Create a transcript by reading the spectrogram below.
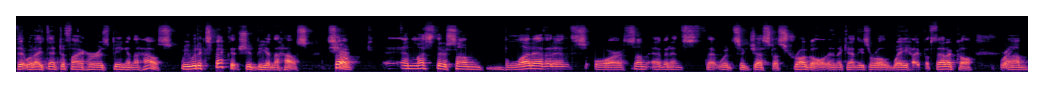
that would identify her as being in the house. We would expect that she'd be in the house. So, Sure. unless there's some blood evidence or some evidence that would suggest a struggle, and again, these are all way hypothetical, Right. um,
